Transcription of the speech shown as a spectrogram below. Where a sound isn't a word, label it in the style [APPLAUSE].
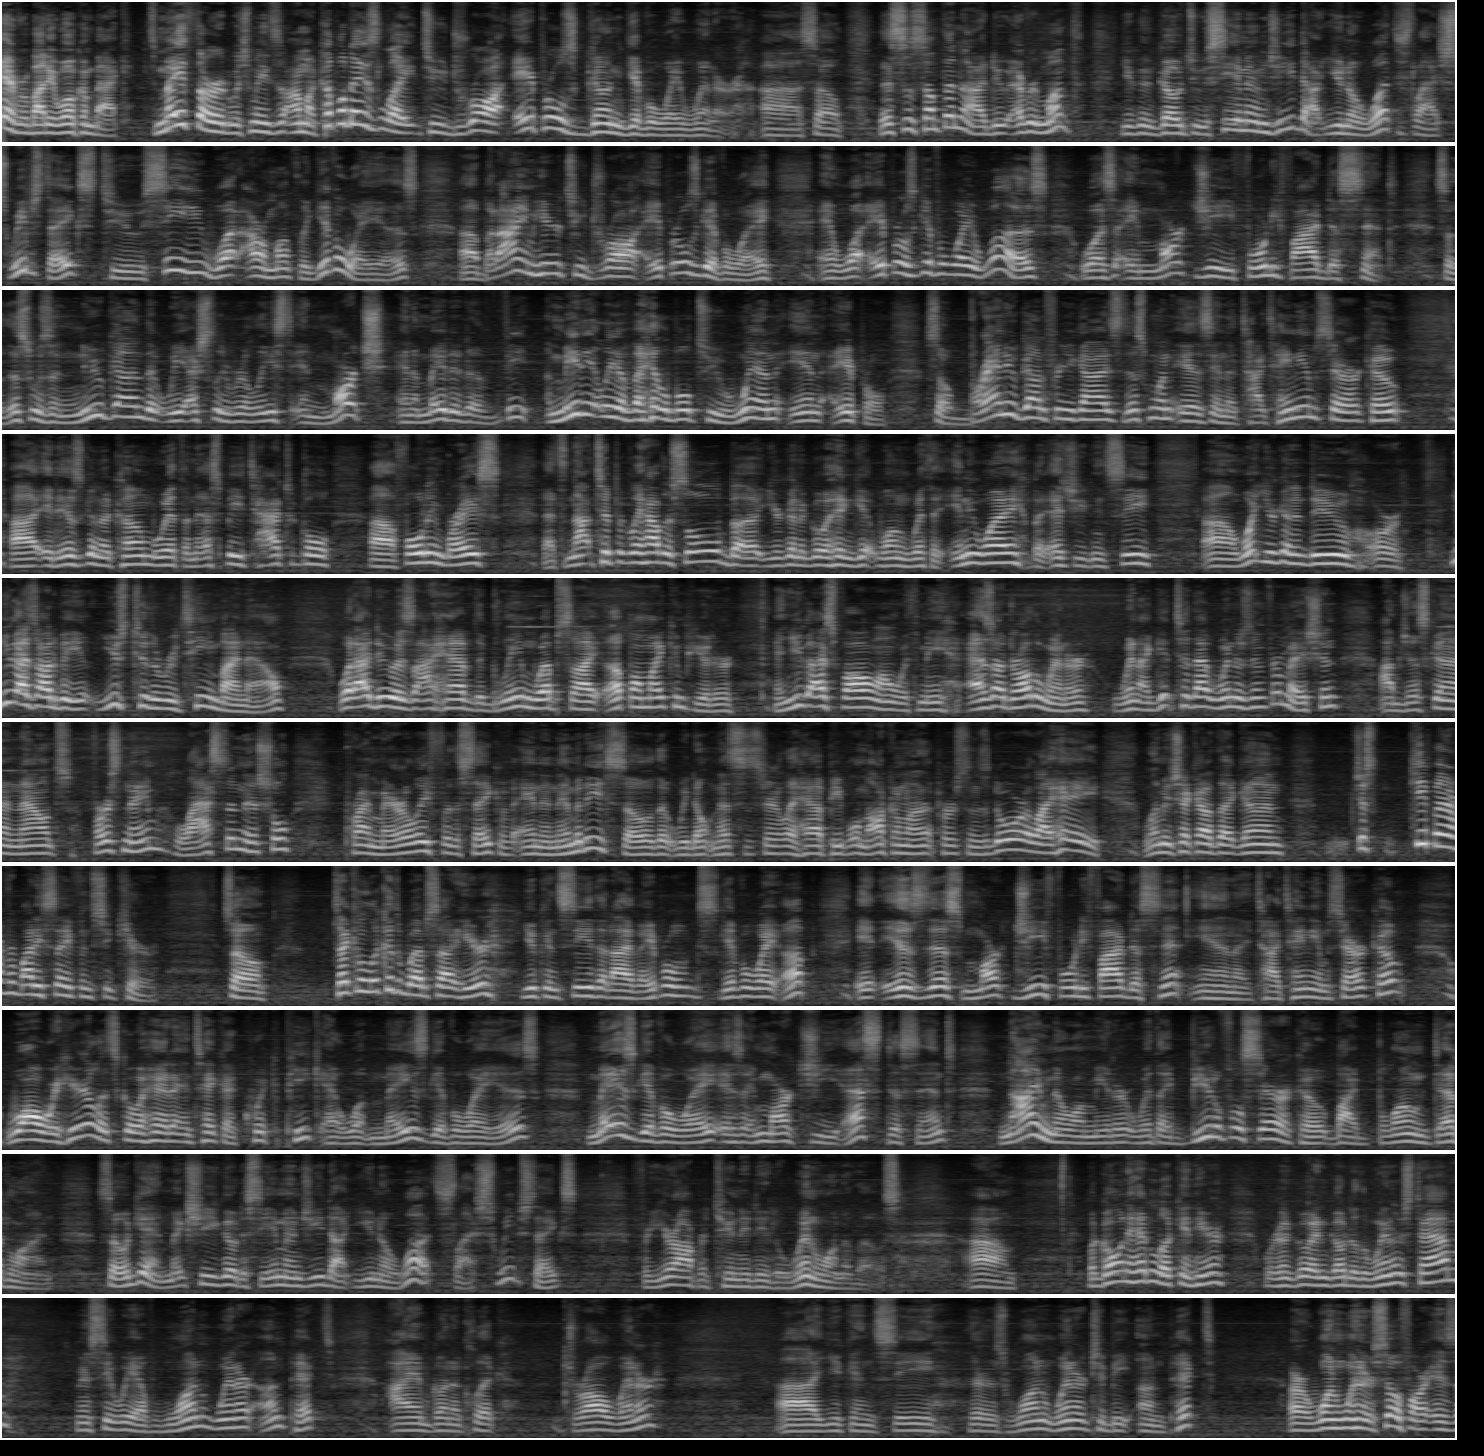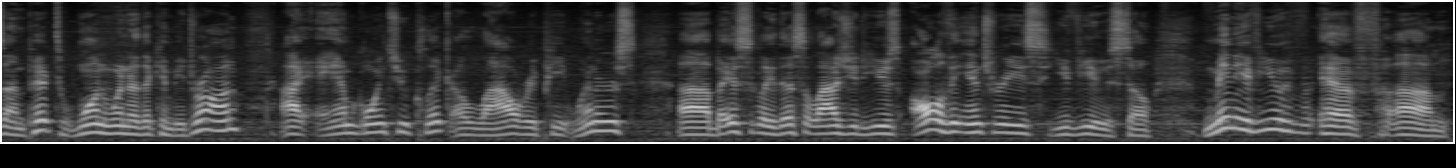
Everybody, welcome back. It's May 3rd, which means I'm a couple days late to draw April's gun giveaway winner. Uh, so this is something I do every month. You can go to cmmg.youknowwhat slash sweepstakes to see what our monthly giveaway is. Uh, but I am here to draw April's giveaway, and what April's giveaway was, was a Mark G 45 Dissent. So this was a new gun that we actually released in March, and made it av immediately available to win in April. So brand new gun for you guys. Guys, this one is in a titanium Cerakote. Uh, it is going to come with an SB Tactical uh, folding brace. That's not typically how they're sold, but you're going to go ahead and get one with it anyway. But as you can see, uh, what you're going to do, or you guys ought to be used to the routine by now. What I do is I have the Gleam website up on my computer, and you guys follow along with me as I draw the winner. When I get to that winner's information, I'm just going to announce first name, last initial, primarily for the sake of anonymity so that we don't necessarily have people knocking on that person's door like, hey, let me check out that gun. Just keeping everybody safe and secure. So take a look at the website here. You can see that I have April's giveaway up. It is this Mark G45 Dissent in a titanium Cerakote. While we're here, let's go ahead and take a quick peek at what May's giveaway is. May's giveaway is a Mark GS Dissent 9mm with a beautiful Cerakote by Blown Deadline. So again, make sure you go to cmmg.youknowwhat slash sweepstakes for your opportunity to win one of those. Um, but going ahead and looking here, we're going to go ahead and go to the winners tab. We're going to see we have one winner unpicked. I am going to click draw winner. Uh, you can see there's one winner to be unpicked, or one winner so far is unpicked, one winner that can be drawn. I am going to click allow repeat winners. Uh, basically, this allows you to use all of the entries you've used. So many of you have um,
